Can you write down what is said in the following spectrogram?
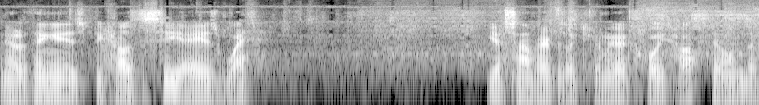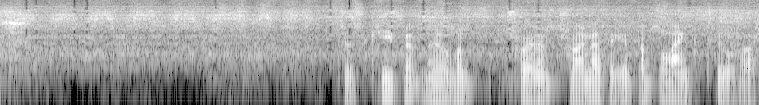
Now the thing is, because the CA is wet, your sandpaper is actually going to get quite hot doing this. Just keep it moving. Try, try not to get the blank too hot.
